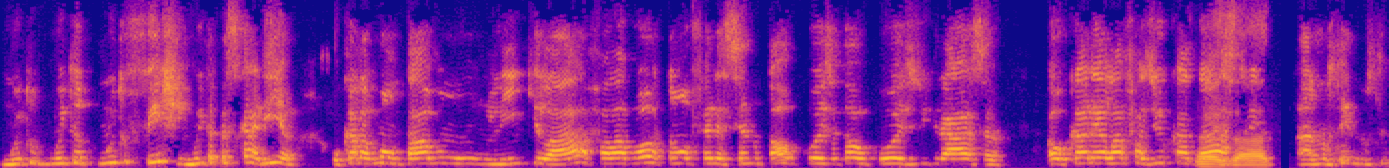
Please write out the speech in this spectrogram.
muito, muito, muito phishing, muita pescaria. O cara montava um link lá, falava, ó, oh, estão oferecendo tal coisa, tal coisa de graça. Aí o cara ia lá, fazia o cadastro. Ah, não sei, não sei,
